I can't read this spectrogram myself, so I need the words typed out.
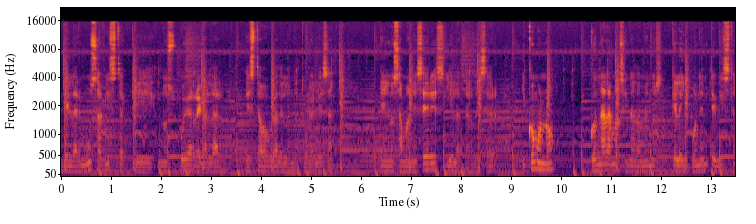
de la hermosa vista que nos puede regalar esta obra de la naturaleza en los amaneceres y el atardecer. Y cómo no con nada más y nada menos que la imponente vista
